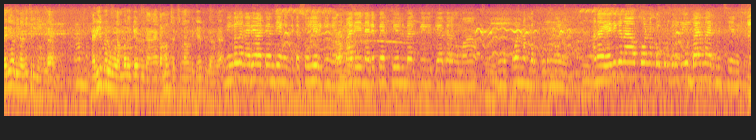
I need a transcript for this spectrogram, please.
நிறைய அப்படி நினச்சிருக்கீங்களா நிறைய பேர் உங்கள் நம்பரை கேட்டிருக்காங்க கமெண்ட் செக்ஷன்லாம் வந்து கேட்டிருக்காங்க. நீங்களும் நிறைய வாட்டி வந்து எங்க கிட்ட சொல்லியிருக்கீங்க. இந்த மாதிரி நிறைய பேர் கேள்வி மேல கேள்வி கேட்குறாங்கம்மா நீங்க ஃபோன் நம்பர் கொடுங்கன்னு. ஆனா எதுக்கு நான் ஃபோன் நம்பர் கொடுக்கறதுக்கு பயமா இருந்துச்சு எனக்கு.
